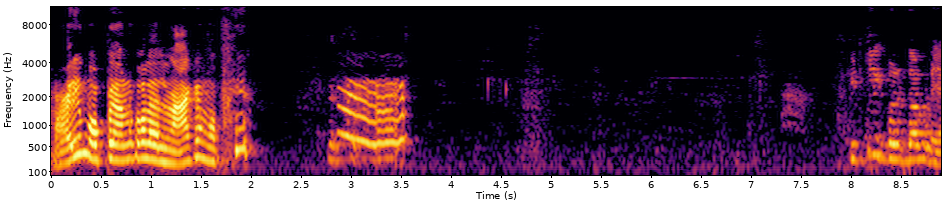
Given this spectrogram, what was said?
మరీ ముప్పై అనుకోలేదు నాకే ముప్పై. కిటికీకి కొడుతావులే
